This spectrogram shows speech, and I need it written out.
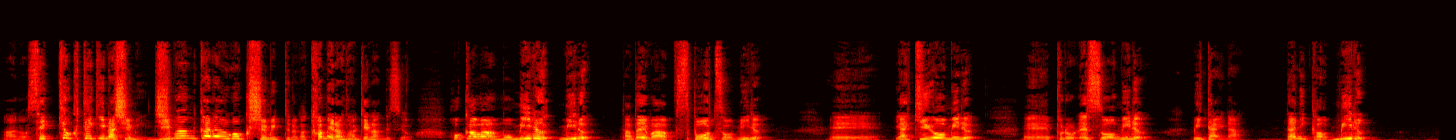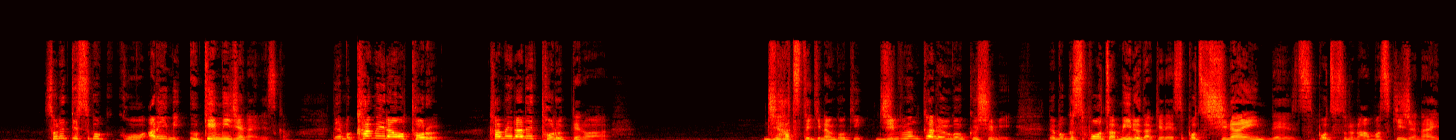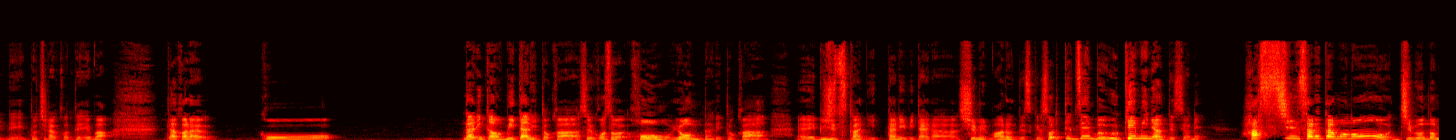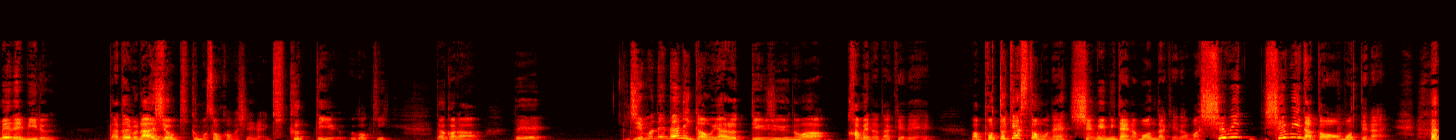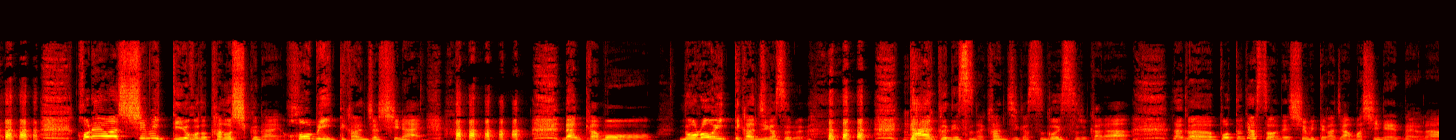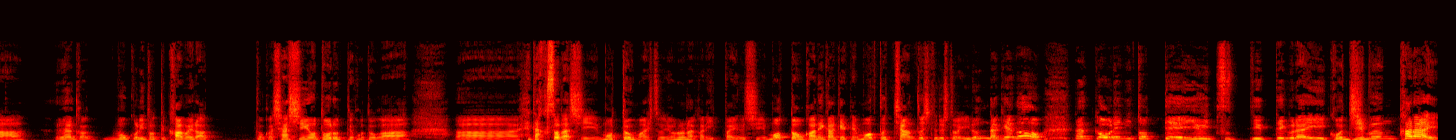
あの、積極的な趣味。自分から動く趣味っていうのがカメラだけなんですよ。他はもう見る、見る。例えば、スポーツを見る。えー、野球を見る、えー、プロレスを見る、みたいな、何かを見る。それってすごくこう、ある意味受け身じゃないですか。でもカメラを撮る。カメラで撮るっていうのは、自発的な動き自分から動く趣味。で、僕スポーツは見るだけで、スポーツしないんで、スポーツするのあんま好きじゃないんで、どちらかといえば。だから、こう、何かを見たりとか、それこそ本を読んだりとか、えー、美術館に行ったりみたいな趣味もあるんですけど、それって全部受け身なんですよね。発信されたものを自分の目で見る。例えばラジオを聞くもそうかもしれない。聞くっていう動き。だから、で、自分で何かをやるっていうのはカメラだけで、まあ、ポッドキャストもね、趣味みたいなもんだけど、まあ、趣味、趣味だとは思ってない。これは趣味っていうほど楽しくない。ホビーって感じはしない。なんかもう、呪いって感じがする。ダークネスな感じがすごいするから、なんか、ポッドキャストはね、趣味って感じあんましねえんだよな。なんか、僕にとってカメラとか写真を撮るってことが、あ下手くそだし、もっと上手い人世の中にいっぱいいるし、もっとお金かけてもっとちゃんとしてる人はいるんだけど、なんか俺にとって唯一って言ってぐらい、こう自分から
